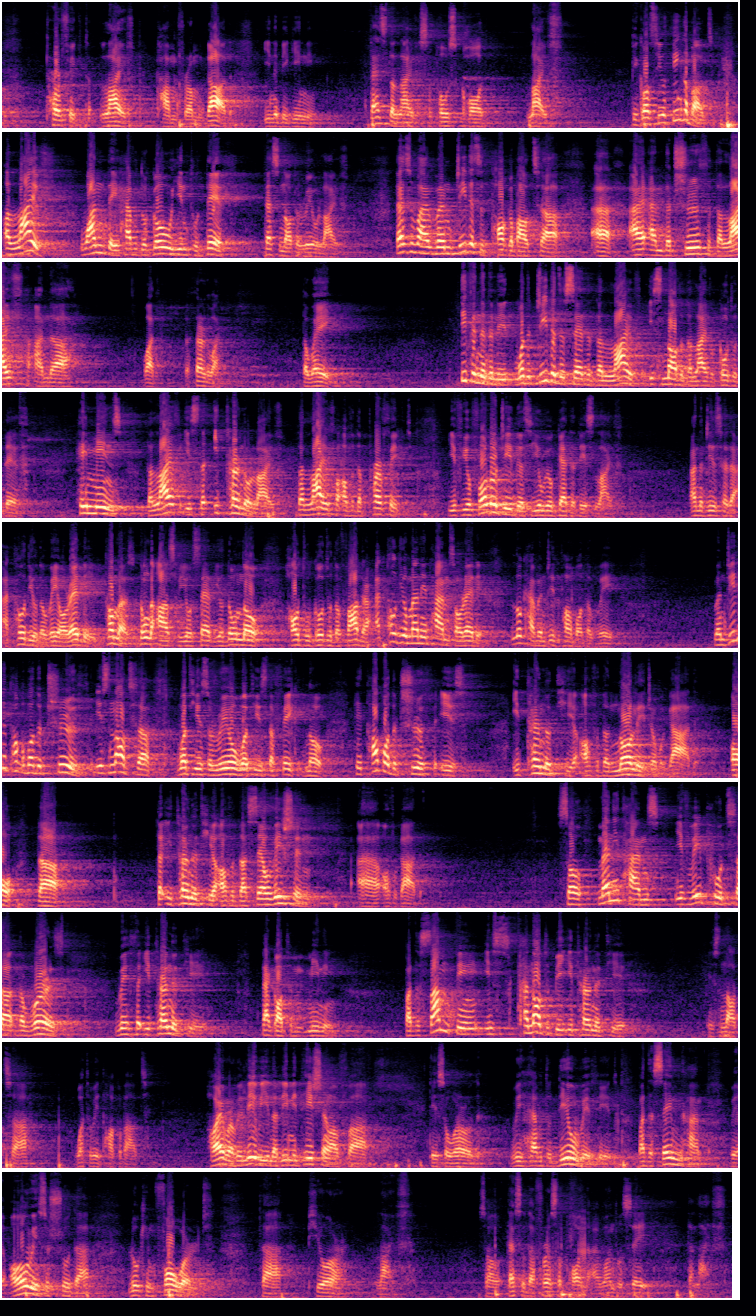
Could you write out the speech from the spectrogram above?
perfect life come from God in the beginning. That's the life supposed called life. Because you think about a life one day have to go into death that's not real life. That's why when Jesus talk about uh, uh, I am the truth, the life, and uh, what the third one, the way. Definitely, what Jesus said, the life is not the life go to death. He means the life is the eternal life, the life of the perfect. If you follow Jesus, you will get this life. And Jesus said, I told you the way already. Thomas, don't ask. You said you don't know how to go to the Father. I told you many times already. Look at when Jesus talk about the way. When Jesus talk about the truth, it's not uh, what is real, what is the fake. No. He talk about the truth is eternity of the knowledge of God or the, the eternity of the salvation uh, of God. So many times, if we put uh, the words with eternity, that got meaning. But something is cannot be eternity is not uh, what we talk about. However, we live in the limitation of uh, this world. We have to deal with it, but at the same time, we always should uh, looking forward the pure life. So that's the first point I want to say, the life.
